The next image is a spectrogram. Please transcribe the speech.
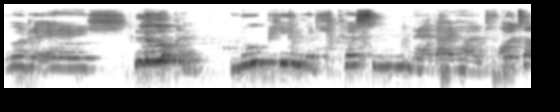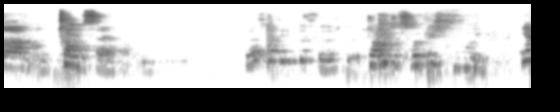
würde ich Lupin. Lupin würde ich küssen, Mad Eye halt foltern und Tonks heiraten. Das hatte ich befürchtet. Tonks ist wirklich cool. Ja,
